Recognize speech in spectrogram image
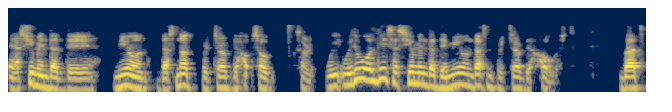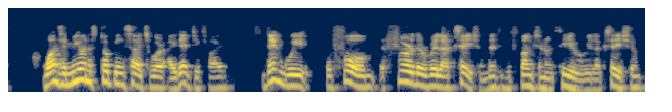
and assuming that the muon does not perturb the host, so sorry, we, we do all this assuming that the muon doesn't perturb the host. But once the muon stopping sites were identified, then we perform a further relaxation, density functional theory relaxation,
